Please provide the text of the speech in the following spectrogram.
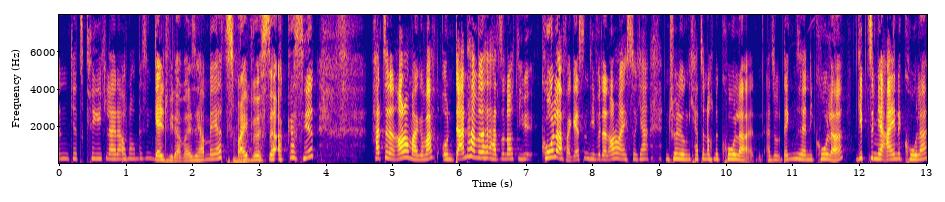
und jetzt kriege ich leider auch noch ein bisschen Geld wieder, weil sie haben mir ja zwei Würste abkassiert. Hat sie dann auch noch mal gemacht und dann haben hat sie noch die Cola vergessen, die wir dann auch noch mal, ich so, ja, Entschuldigung, ich hatte noch eine Cola. Also denken Sie an die Cola. Gibt sie mir eine Cola?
